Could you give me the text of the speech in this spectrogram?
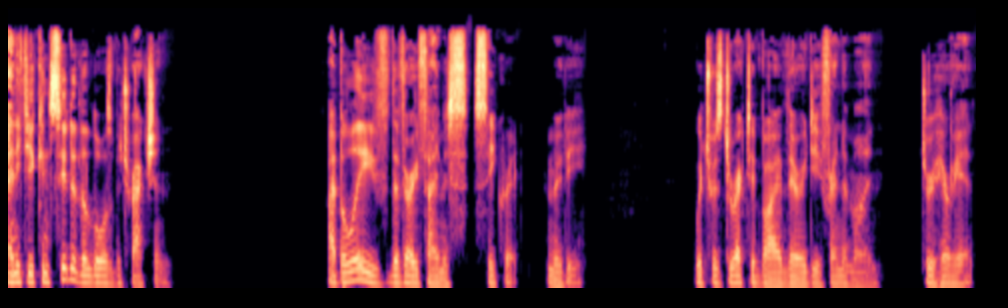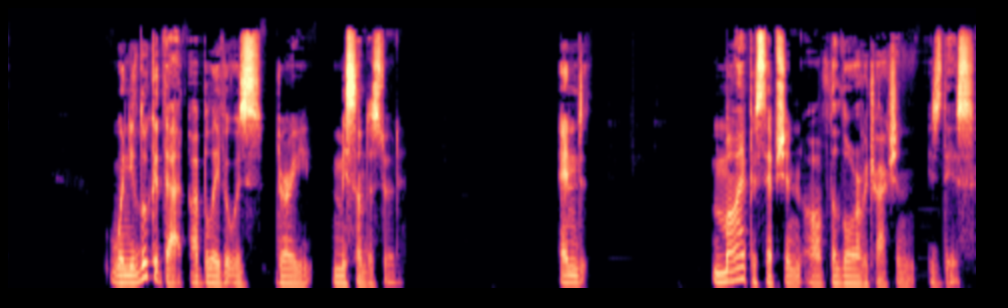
And if you consider the laws of attraction, I believe the very famous Secret movie, which was directed by a very dear friend of mine, Drew Heriot. When you look at that, I believe it was very misunderstood. And my perception of the law of attraction is this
